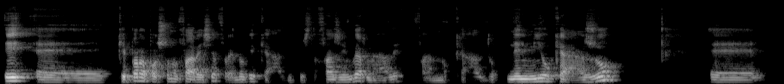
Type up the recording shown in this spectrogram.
e eh, che però possono fare sia freddo che caldo. In questa fase invernale fanno caldo. Nel mio caso, eh,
